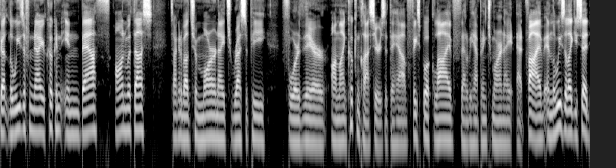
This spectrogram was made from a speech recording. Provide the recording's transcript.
Got Louisa from Now You're Cooking in Bath on with us, talking about tomorrow night's recipe for their online cooking class series that they have. Facebook Live, that'll be happening tomorrow night at 5. And Louisa, like you said,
